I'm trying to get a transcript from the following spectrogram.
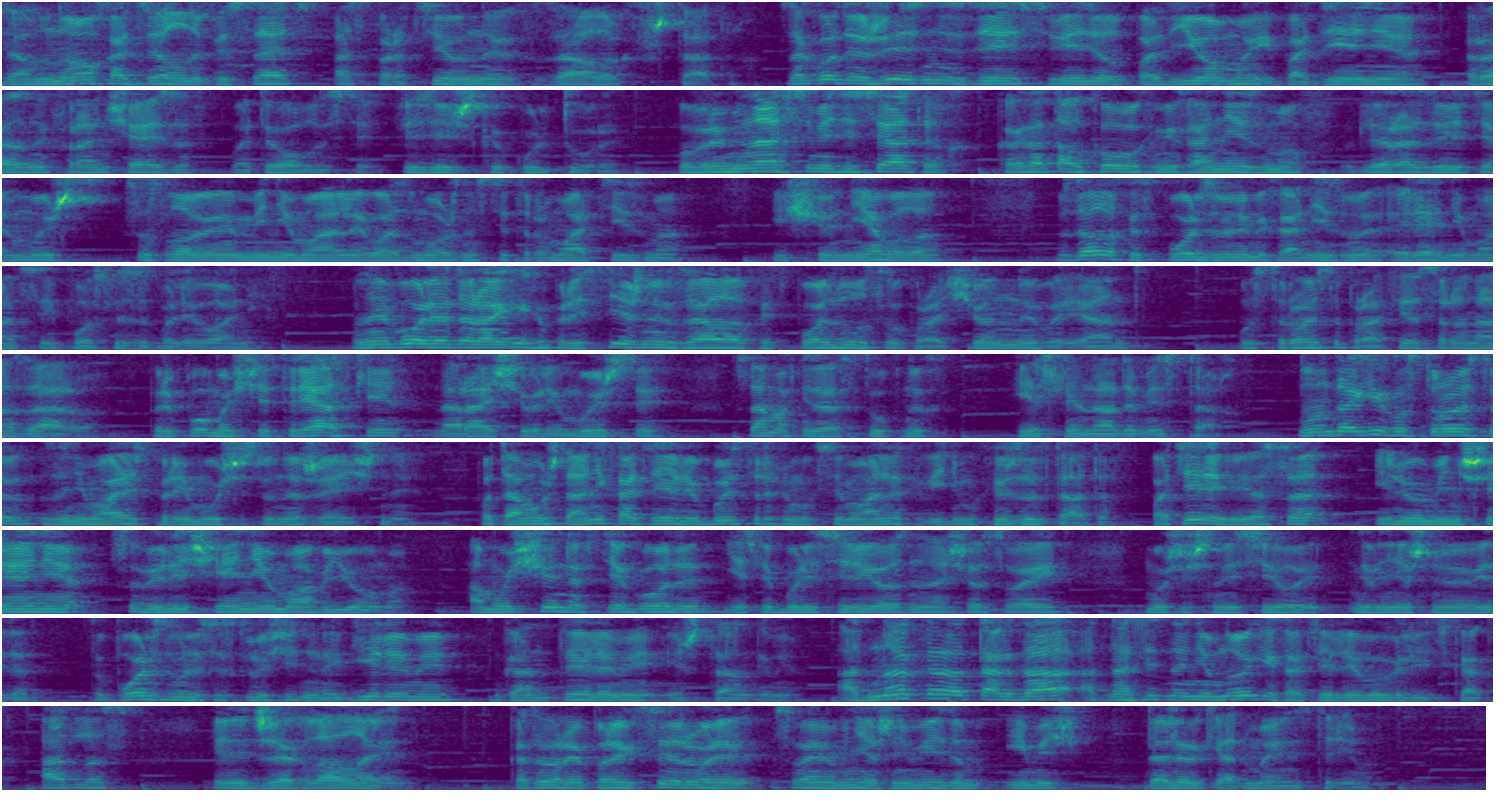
Давно хотел написать о спортивных залах в Штатах. За годы жизни здесь видел подъемы и падения разных франчайзов в этой области физической культуры. Во времена 70-х, когда толковых механизмов для развития мышц с условием минимальной возможности травматизма еще не было, в залах использовали механизмы реанимации после заболеваний. В наиболее дорогих и престижных залах использовался упрощенный вариант устройства профессора Назарова. При помощи тряски наращивали мышцы в самых недоступных, если надо, местах. Но на таких устройствах занимались преимущественно женщины, потому что они хотели быстрых и максимальных видимых результатов, потери веса или уменьшения с увеличением объема. А мужчины в те годы, если были серьезны насчет своей мышечной силы и внешнего вида, то пользовались исключительно гирями, гантелями и штангами. Однако тогда относительно немногие хотели выглядеть как Атлас или Джек Лалейн, которые проецировали своим внешним видом имидж далекий от мейнстрима.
